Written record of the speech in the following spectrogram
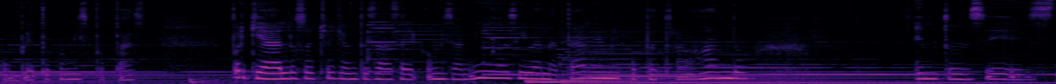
completo con mis papás, porque a los 8 yo empezaba a salir con mis amigos, iba en la tarde, mi papá trabajando, entonces,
